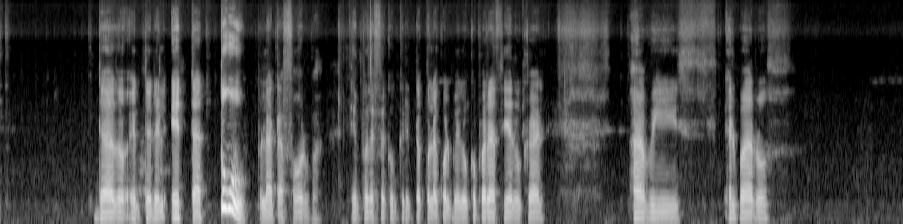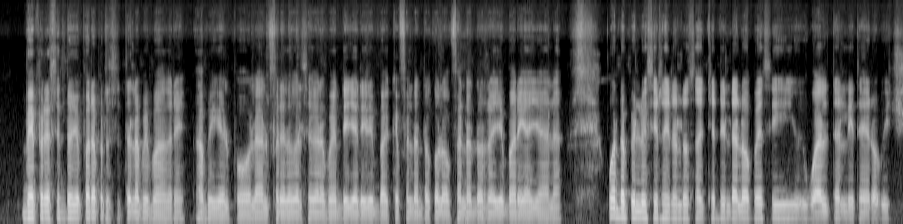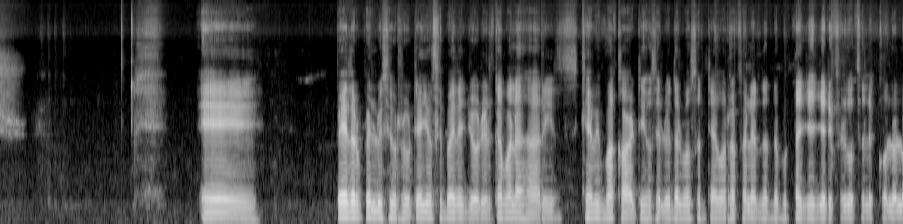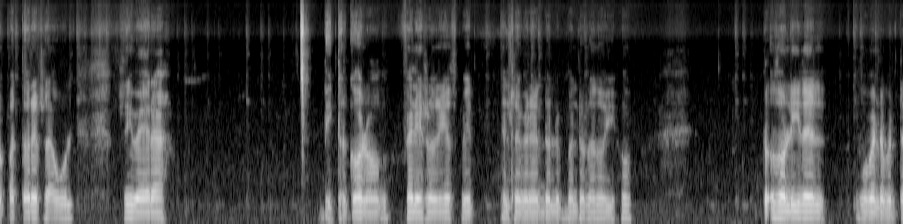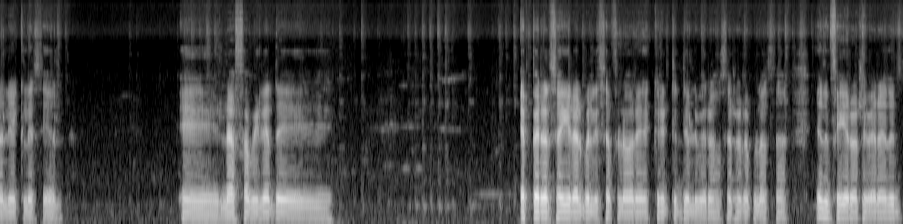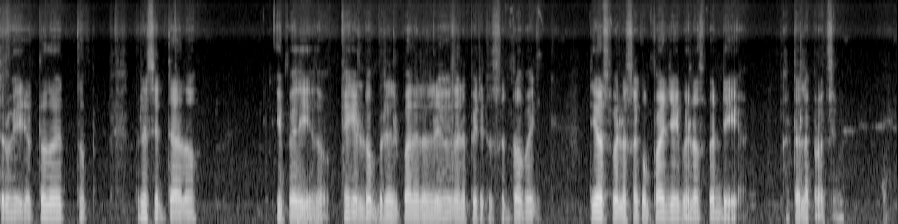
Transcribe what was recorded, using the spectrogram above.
dado en tener esta tu plataforma, Tiempo de Fe con Cristo, con la cual me educo para así educar a mis hermanos me presento yo para presentarle a mi madre, a Miguel Pola, Alfredo García Garamendi, Yaniri Vázquez, Fernando Colón, Fernando Reyes, María Ayala, Juan P. Luis y Reinaldo Sánchez, Nilda López y Walter Literovich. Eh, Pedro P. Luis Urrutia, Joseph Biden Jr., Kamala Harris, Kevin McCarthy, José Luis Dalmo Santiago, Rafael Hernández Montaña, Jennifer González Colón, Los Pastores, Raúl Rivera, Víctor Colón, Félix Rodríguez Smith, el reverendo Luis Maldonado Hijo, todo líder gubernamental y eclesial, eh, las familias de Esperanza Aguilar, Melissa Flores, Cristian de Olivera, José Herrera Plaza, Edwin Figueroa Rivera, Edwin Trujillo, todo esto presentado y pedido en el nombre del Padre, del Hijo y del Espíritu Santo. Amén. Dios me los acompañe y me los bendiga. Hasta la próxima.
